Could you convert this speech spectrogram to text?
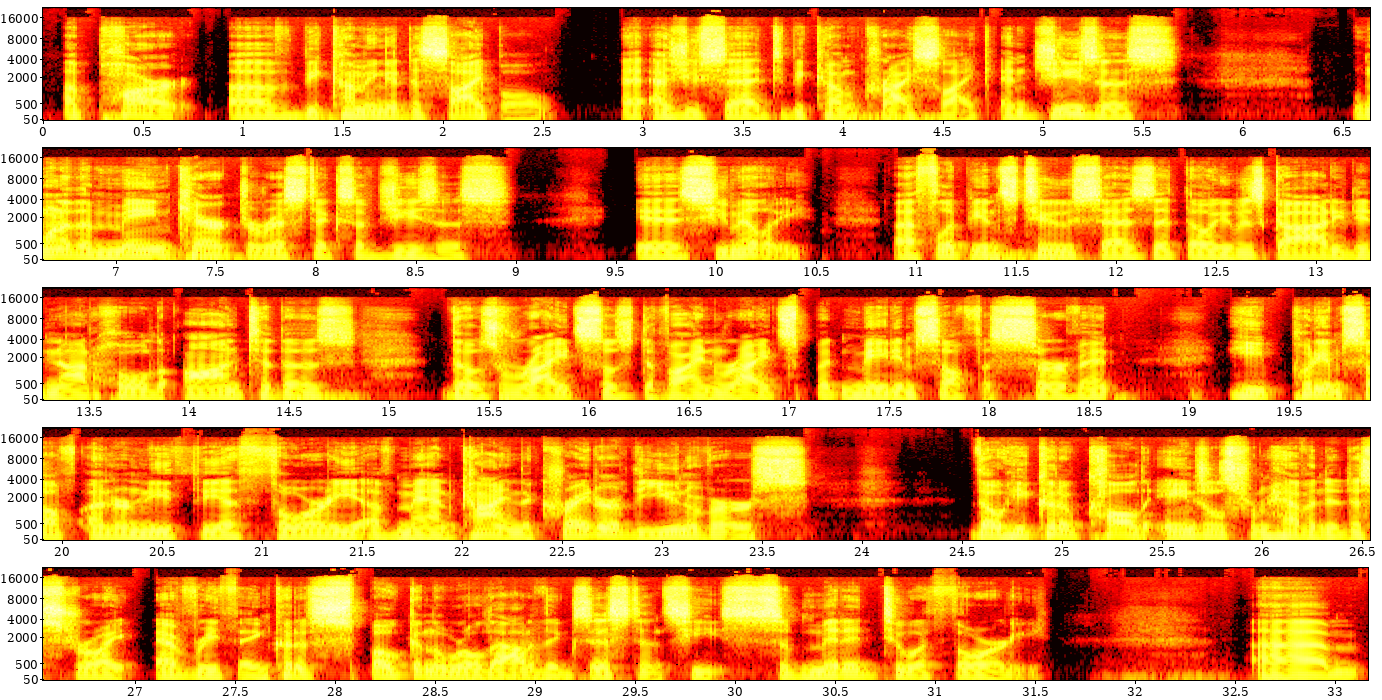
a part of becoming a disciple, as you said, to become Christ-like. And Jesus, one of the main characteristics of Jesus is humility. Uh, Philippians 2 says that though he was God, he did not hold on to those those rights, those divine rights, but made himself a servant. He put himself underneath the authority of mankind. The creator of the universe, though he could have called angels from heaven to destroy everything, could have spoken the world out of existence, he submitted to authority. Um,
